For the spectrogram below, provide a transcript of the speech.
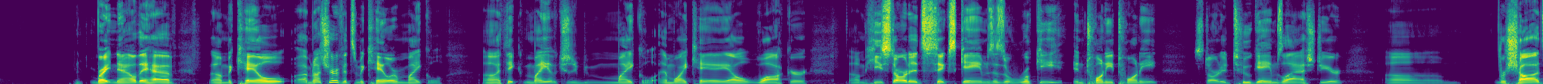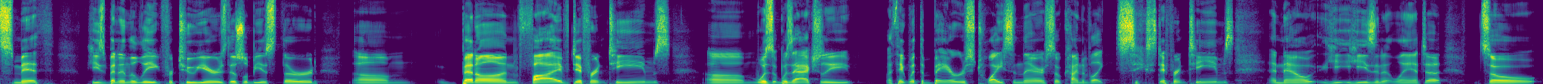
Right now they have uh, Mykal. I'm not sure if it's Mykal or Michael. Uh, I think might actually be Michael M Y K A L Walker. Um, he started six games as a rookie in 2020. Started two games last year. Um, Rashad Smith. He's been in the league for two years. This will be his third. Um, been on five different teams. Um, was was actually I think with the Bears twice in there, so kind of like six different teams, and now he, he's in Atlanta. So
